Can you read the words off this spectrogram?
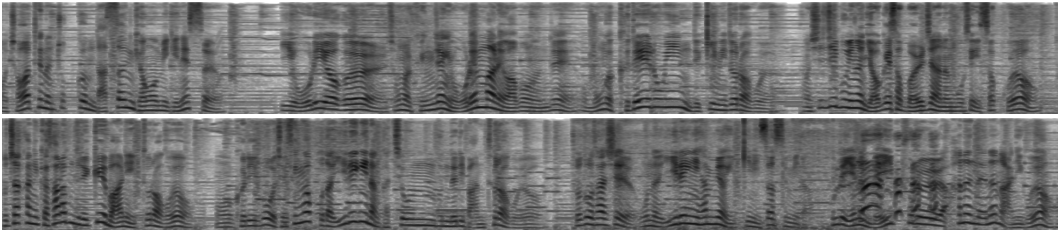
어, 저한테는 조금 낯선 경험이긴 했어요. 이 오리역을 정말 굉장히 오랜만에 와보는데 어, 뭔가 그대로인 느낌이더라고요. 어, CGV는 역에서 멀지 않은 곳에 있었고요. 도착하니까 사람들이 꽤 많이 있더라고요. 어, 그리고 제 생각보다 일행이랑 같이 온 분들이 많더라고요. 저도 사실 오늘 일행이 한 명 있긴 있었습니다. 근데 얘는 메이플을 하는 애는 아니고요.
